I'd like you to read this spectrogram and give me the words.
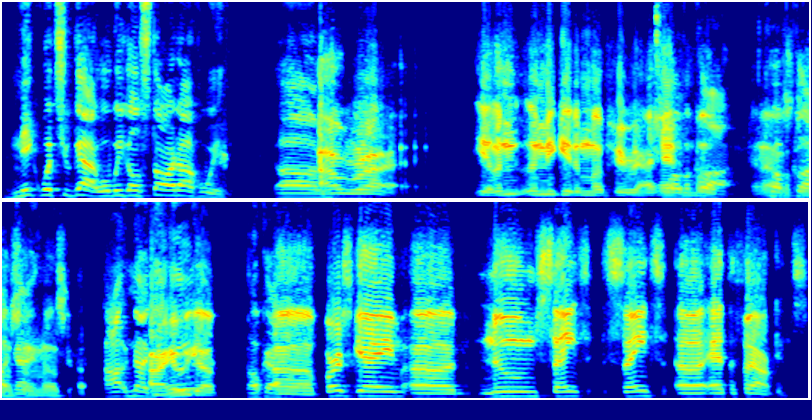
Nick, what you got? What we gonna start off with? Um, all right. Yeah, let me let me get him up here. I had 12 him o'clock. up, 12 o'clock game. uh, no, you All right, here we go. Okay. Uh, first game, uh, noon. Saints Saints uh, at the Falcons.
